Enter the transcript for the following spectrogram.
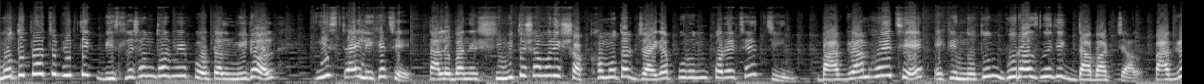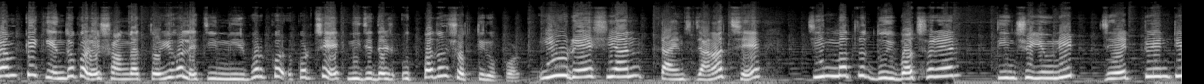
মধ্যপ্রাচ্য ভিত্তিক বিশ্লেষণ বিশ্লেষণধর্মী পোর্টাল মিডল ইস্ট আই লিখেছে, তালেবানের সীমিত সামরিক সক্ষমতার জায়গা পূরণ করেছে চীন। বাগরাম হয়েছে একটি নতুন ভূরাজনৈতিক দাবার চাল। বাগরামকে কেন্দ্র করে সংঘাত তৈরি হলে চীন নির্ভর করছে নিজেদের উৎপাদন শক্তির উপর। ইউরেশিয়ান টাইমস জানাচ্ছে, চীন মাত্র দুই বছরের তিনশো ইউনিট জেড টোয়েন্টি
